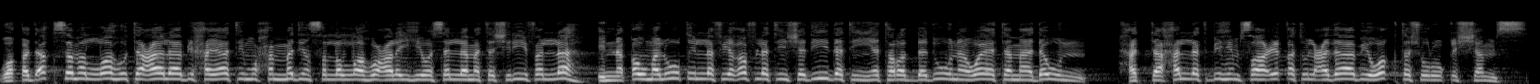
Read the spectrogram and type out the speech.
وقد أقسم الله تعالى بحياة محمد صلى الله عليه وسلم تشريفا له. إن قوم لوط لفي غفلة شديدة يترددون ويتمادون حتى حلت بهم صاعقة العذاب وقت شروق الشمس.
